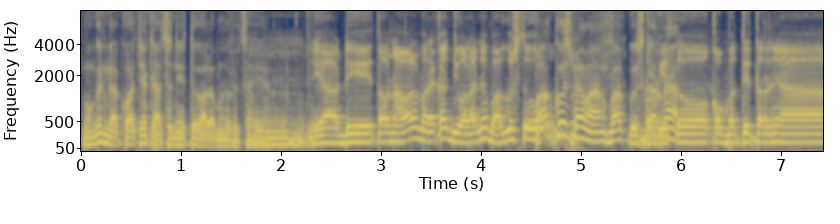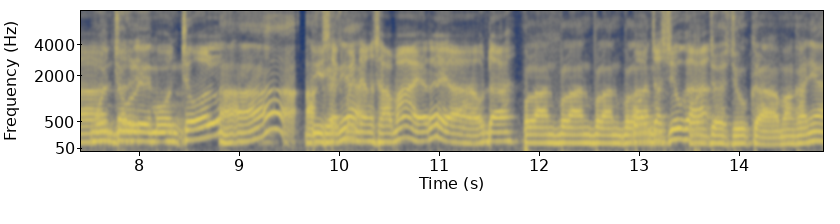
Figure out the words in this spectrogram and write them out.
Mungkin nggak kuatnya Datsun itu kalau menurut saya. Hmm, ya di tahun awal mereka jualannya bagus tuh. Bagus memang bagus karena Begitu kompetitornya munculin dari- muncul Ah, ah, di segmen yang sama akhirnya ya udah pelan-pelan pelan-pelan Boncos juga. boncos juga. Makanya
